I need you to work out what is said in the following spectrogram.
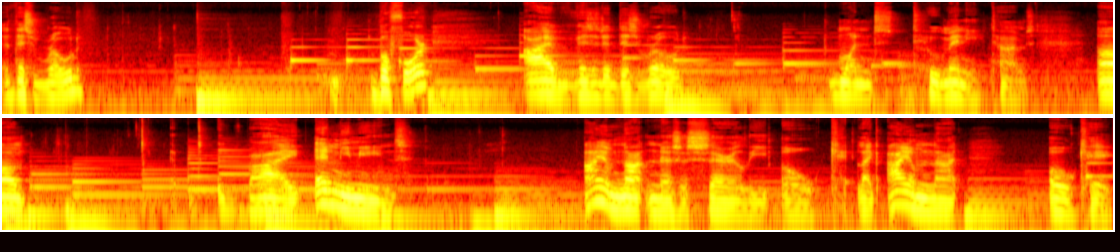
this road before, I visited this road once too many times. Um, by any means, I am not necessarily okay. Like I am not okay.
